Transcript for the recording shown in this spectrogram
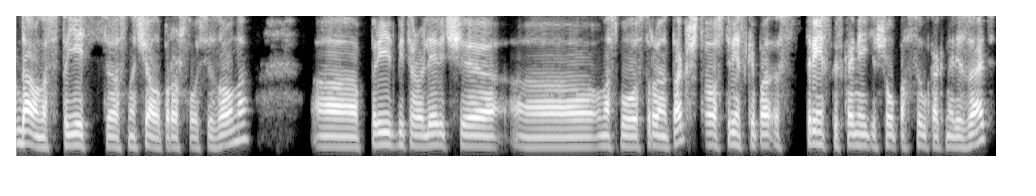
Да, у нас это есть, э, с начала прошлого сезона. А, при Дмитрии Валерьевиче, а, у нас было устроено так, что с тренерской по с тренерской скамейки шел посыл, как нарезать,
